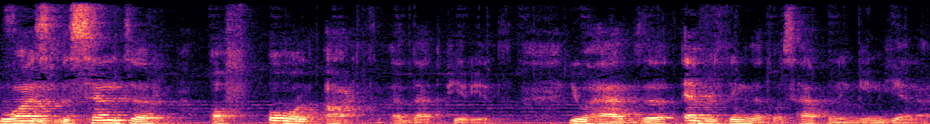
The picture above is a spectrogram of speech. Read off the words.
was the center of all art at that period. You had uh, everything that was happening in Vienna.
